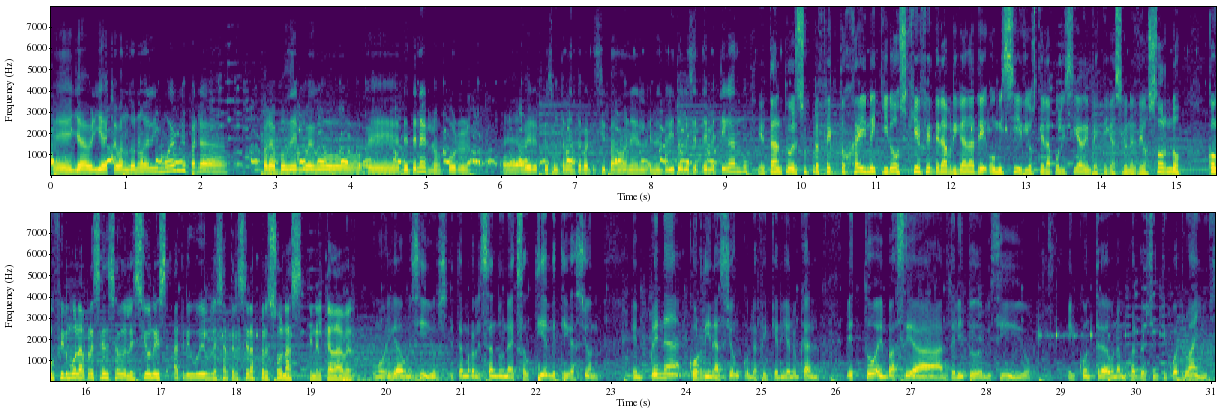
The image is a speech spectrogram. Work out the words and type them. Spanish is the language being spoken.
eh, ya habría hecho abandono del inmueble para para poder luego eh, detenerlo por eh, haber presuntamente participado en el, delito que se está investigando. En tanto, el subprefecto Jaime Quirós, jefe de la Brigada de Homicidios de la Policía de Investigaciones de Osorno, confirmó la presencia de lesiones atribuibles a terceras personas en el cadáver. Como Brigada de Homicidios estamos realizando una exhaustiva investigación en plena coordinación con la Fiscalía Local, esto en base al delito de homicidio en contra de una mujer de 84 años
